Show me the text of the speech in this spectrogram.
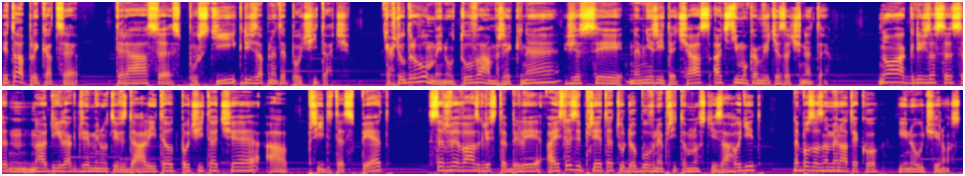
Je to aplikace, která se spustí, když zapnete počítač. Každou druhou minutu vám řekne, že si neměříte čas, ať s tím okamžitě začnete. No a když zase se na dílak dvě minuty vzdálíte od počítače a přijdete zpět, seřve vás, kde jste byli a jestli si přijete tu dobu v nepřítomnosti zahodit nebo zaznamenat jako jinou činnost.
